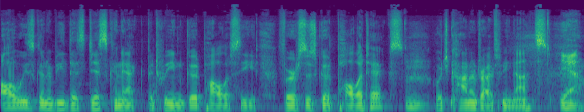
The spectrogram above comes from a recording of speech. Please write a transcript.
always going to be this disconnect between good policy versus good politics, which kind of drives me nuts. Yeah.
